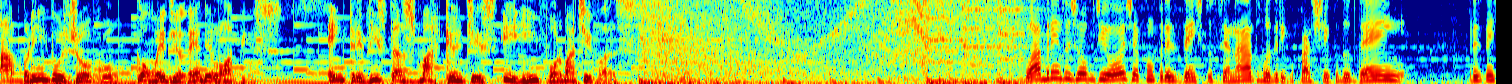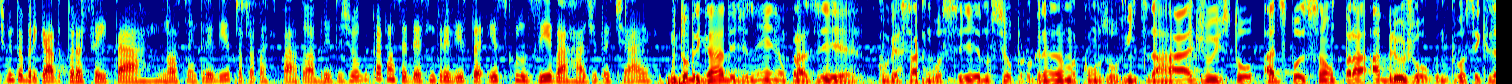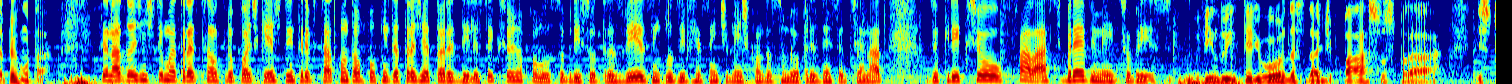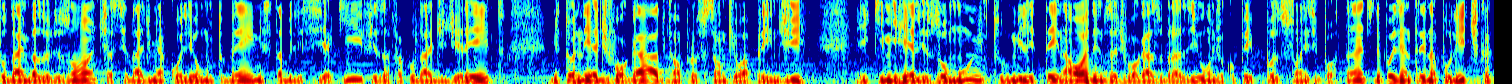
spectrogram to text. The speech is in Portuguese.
Abrindo o Jogo, com Edilene Lopes. Entrevistas marcantes e informativas. O Abrindo o Jogo de hoje é com o presidente do Senado, Rodrigo Pacheco do DEM. Presidente, muito obrigado por aceitar nossa entrevista para participar do Abrir do Jogo e para conceder essa entrevista exclusiva à Rádio Itatiaia. Muito obrigado, Edilene. É um prazer conversar com você no seu programa, com os ouvintes da rádio. Estou à disposição para abrir o jogo, no que você quiser perguntar. Senador, a gente tem uma tradição aqui no podcast do entrevistado contar um pouquinho da trajetória dele. Eu sei que o senhor já falou sobre isso outras vezes, inclusive recentemente quando assumiu a presidência do Senado, mas eu queria que o senhor falasse brevemente sobre isso. Vim do interior da cidade de Passos para estudar em Belo Horizonte. A cidade me acolheu muito bem, me estabeleci aqui, fiz a faculdade de Direito, me tornei advogado, que é uma profissão que eu aprendi e que me realizou muito. Militei na Ordem dos Advogados do Brasil, onde ocupei posições importantes. Depois entrei na política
